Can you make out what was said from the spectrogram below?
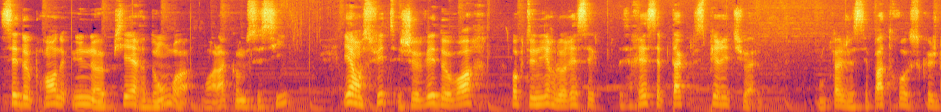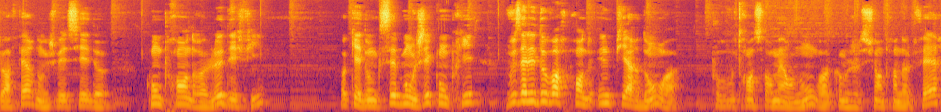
c'est de prendre une pierre d'ombre, voilà comme ceci. Et ensuite je vais devoir obtenir le réceptacle spirituel. Donc là, je ne sais pas trop ce que je dois faire, donc je vais essayer de comprendre le défi. Ok, donc c'est bon, j'ai compris. Vous allez devoir prendre une pierre d'ombre pour vous transformer en ombre, comme je suis en train de le faire.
